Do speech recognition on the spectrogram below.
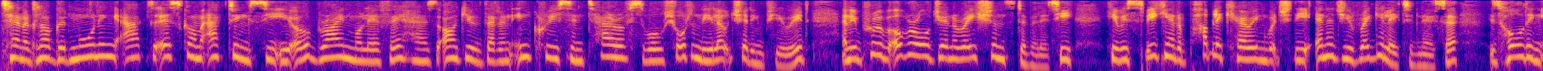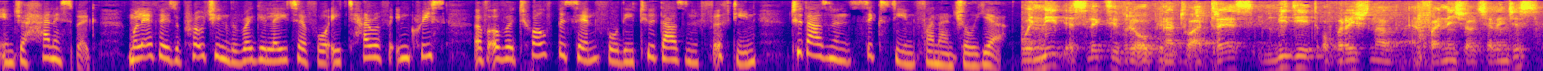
10 o'clock, good morning. Act Eskom acting CEO Brian Molefe has argued that an increase in tariffs will shorten the load shedding period and improve overall generation stability. He was speaking at a public hearing which the energy regulator NERSA is holding in Johannesburg. Molefe is approaching the regulator for a tariff increase of over 12% for the 2015-2016 financial year. We need a selective reopener to address immediate operational and financial financial challenges.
